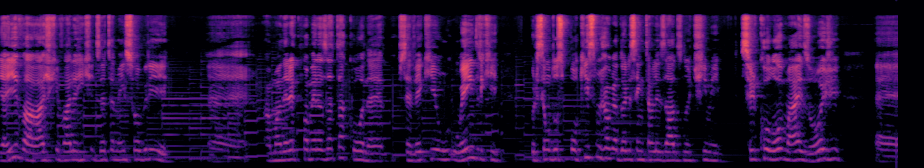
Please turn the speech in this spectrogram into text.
E aí, Val, acho que vale a gente dizer também sobre é, a maneira que o Palmeiras atacou, né? Você vê que o, o Hendrick por ser um dos pouquíssimos jogadores centralizados no time, circulou mais hoje. É,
